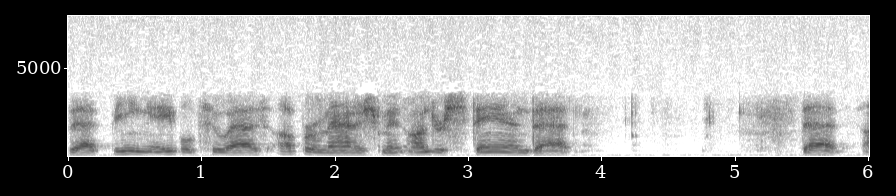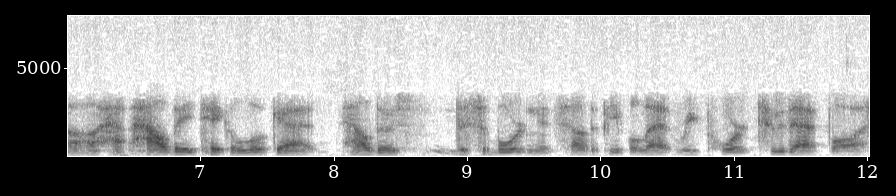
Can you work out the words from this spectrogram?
that being able to, as upper management, understand that that uh, how they take a look at how those the subordinates, how the people that report to that boss,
